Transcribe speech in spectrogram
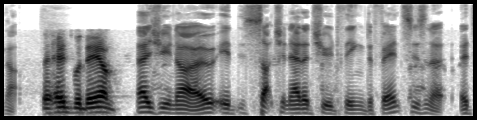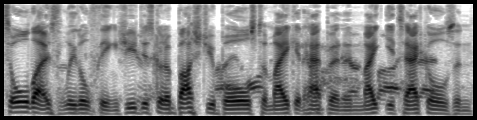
no. the heads were down. As you know, it's such an attitude thing, defence, isn't it? It's all those little things. You just got to bust your balls to make it happen and make your tackles, and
